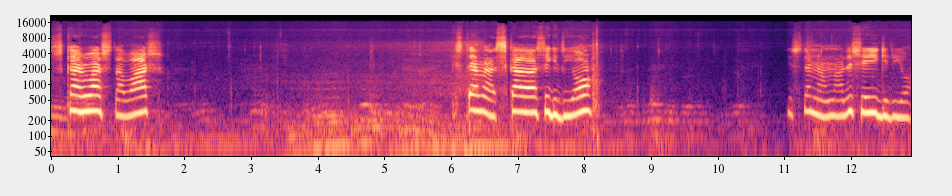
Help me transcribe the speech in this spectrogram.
Skywars da var. İsteyenler Skywars'a gidiyor. İstemeyenler de şeyi giriyor.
